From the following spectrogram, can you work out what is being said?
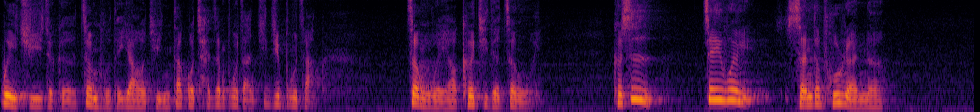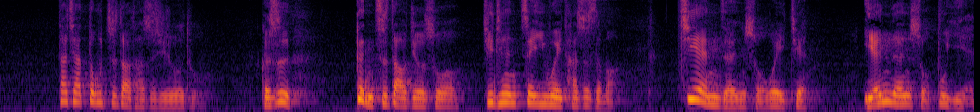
位居这个政府的要津，当过财政部长、经济部长、政委啊，科技的政委。可是这一位神的仆人呢，大家都知道他是基督徒，可是更知道就是说，今天这一位他是什么？见人所未见，言人所不言。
